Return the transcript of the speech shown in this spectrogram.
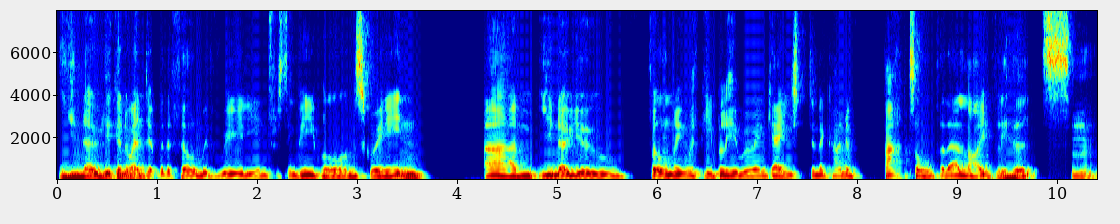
you know you're going to end up with a film with really interesting people on screen. Um, you know you're filming with people who are engaged in a kind of battle for their livelihoods. Hmm.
